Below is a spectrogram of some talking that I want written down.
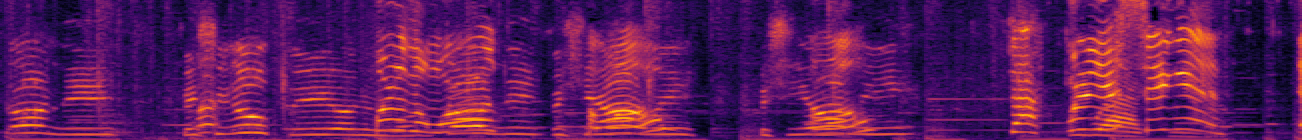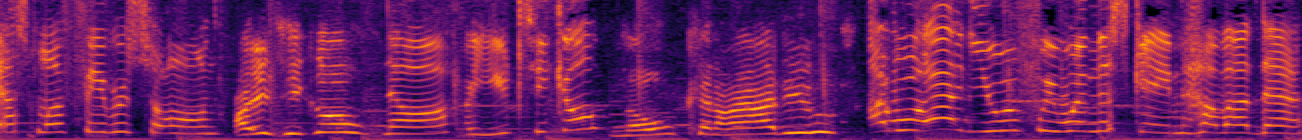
Gotta do and stop on me. Fishy on me, on the on. Fishy me, fishy on Hello? What are you singing? That's my favorite song. Are you Tiko? Nah, are you Tiko? No, can I add you? I will add you if we win this game. How about that?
